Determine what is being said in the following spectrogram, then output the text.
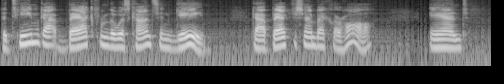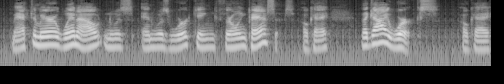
the team got back from the Wisconsin game, got back to Schembechler Hall, and McNamara went out and was and was working throwing passes. Okay, the guy works, okay?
